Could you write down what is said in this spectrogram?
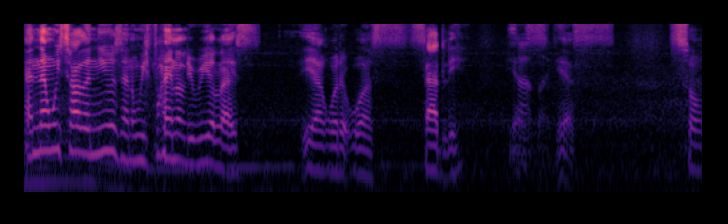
and then we saw the news, and we finally realized, yeah, what it was. Sadly, yes, Sadly. yes. So,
